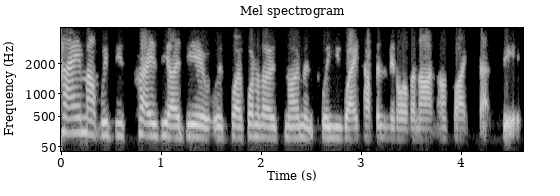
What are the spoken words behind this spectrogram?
came up with this crazy idea. It was like one of those moments where you wake up in the middle of the night and I was like, that's it.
